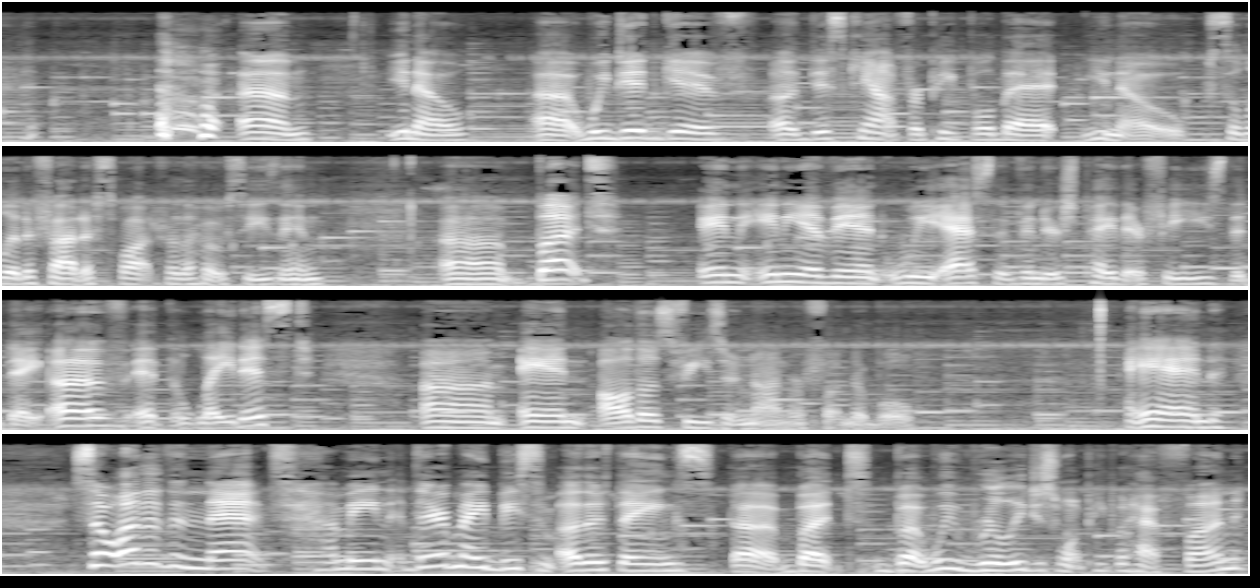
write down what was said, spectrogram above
um, you know, uh, we did give a discount for people that, you know, solidified a spot for the whole season. Uh, but in any event, we ask that vendors pay their fees the day of at the latest. Um, and all those fees are non-refundable. And so other than that, I mean, there may be some other things, uh, but but we really just want people to have fun.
